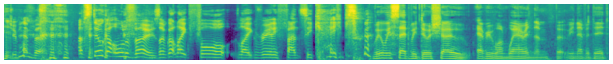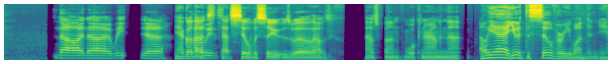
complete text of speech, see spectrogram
do you remember? I've still got all of those. I've got like four like really fancy capes. we always said we'd do a show, everyone wearing them, but we never did. no, I know. We yeah. yeah. I got that Halloween's- that silver suit as well. That was that was fun walking around in that. Oh yeah, you had the silvery one, didn't you?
